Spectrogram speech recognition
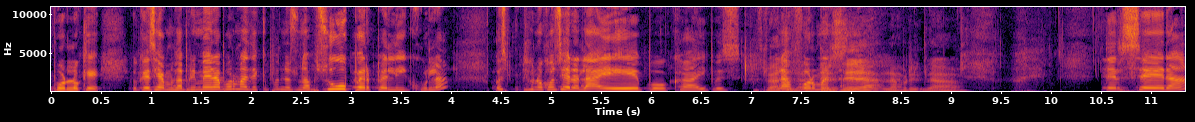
Por lo que, lo que decíamos, la primera, por más de que pues, no es una super película, pues uno considera la época y pues la forma en- tercera, la, la tercera,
